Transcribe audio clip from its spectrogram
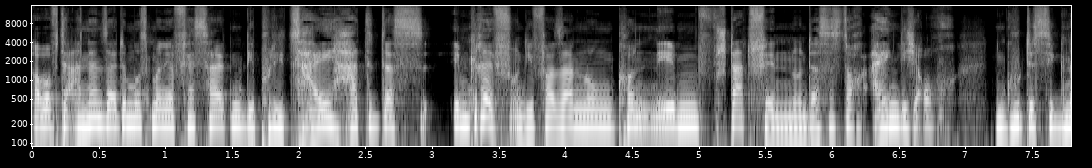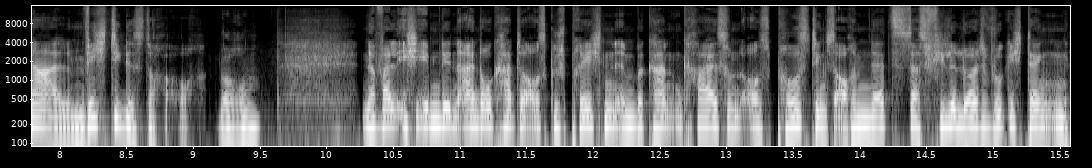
Aber auf der anderen Seite muss man ja festhalten, die Polizei hatte das im Griff und die Versammlungen konnten eben stattfinden. Und das ist doch eigentlich auch ein gutes Signal, ein wichtiges doch auch. Warum? Na, weil ich eben den Eindruck hatte aus Gesprächen im Bekanntenkreis und aus Postings auch im Netz, dass viele Leute wirklich denken,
